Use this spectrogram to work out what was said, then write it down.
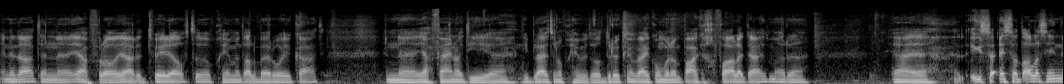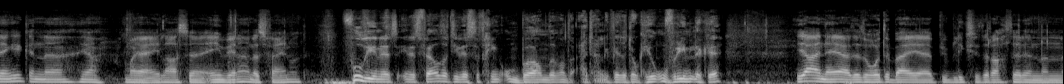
inderdaad. En uh, ja, vooral ja, de tweede helft, op een gegeven moment allebei rode kaart. En uh, ja, Feyenoord die, uh, die blijft er op een gegeven moment wel druk. En wij komen er een paar keer gevaarlijk uit. Maar ja, er zat alles in, denk ik. En, ja, maar ja, helaas één winnaar, dat is Feyenoord. Voelde je het in het veld dat die wedstrijd ging ontbranden? Want uiteindelijk werd het ook heel onvriendelijk, hè? Ja, nee, ja, dat hoort erbij. Het publiek zit erachter. En dan,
